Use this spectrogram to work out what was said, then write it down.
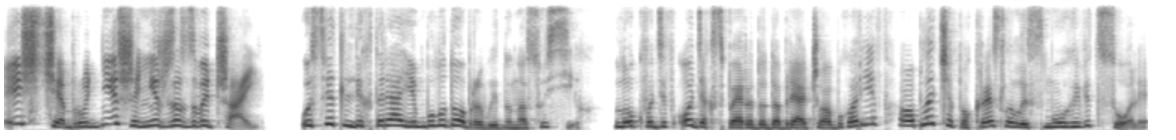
І ще брудніше, ніж зазвичай. У світлі ліхтаря їм було добре видно нас усіх. Локводів одяг спереду добряче обгорів, а обличчя покреслили смуги від солі.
